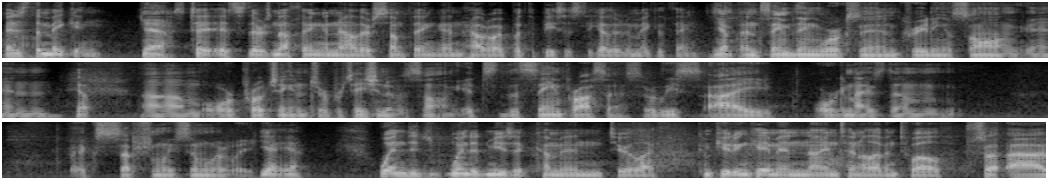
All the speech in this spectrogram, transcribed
and it's the making Yeah, it's, to, it's there's nothing and now there's something and how do i put the pieces together to make a thing Yep, and same thing works in creating a song and Yep. um, or approaching an interpretation of a song. It's the same process, or at least I organize them exceptionally similarly. yeah yeah when did when did music come into your life computing came in 9 10 11 12 So uh,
